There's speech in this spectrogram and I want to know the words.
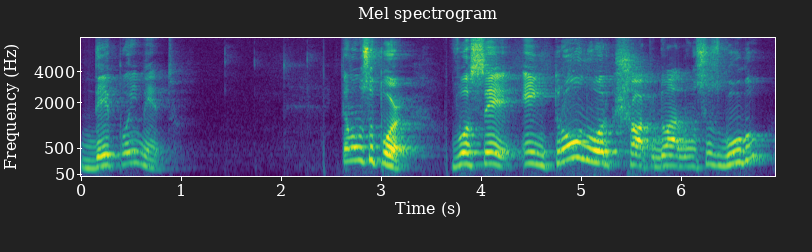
depoimento. Então vamos supor, você entrou no workshop do Anúncios Google,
